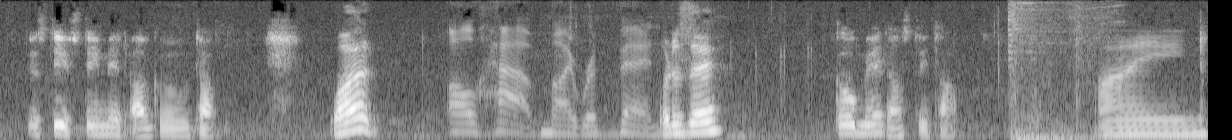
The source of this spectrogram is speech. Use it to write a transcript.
Just Steve, stay mid. I'll go top. What? I'll have my revenge. What is it? Go mid, I'll stay top. Fine.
